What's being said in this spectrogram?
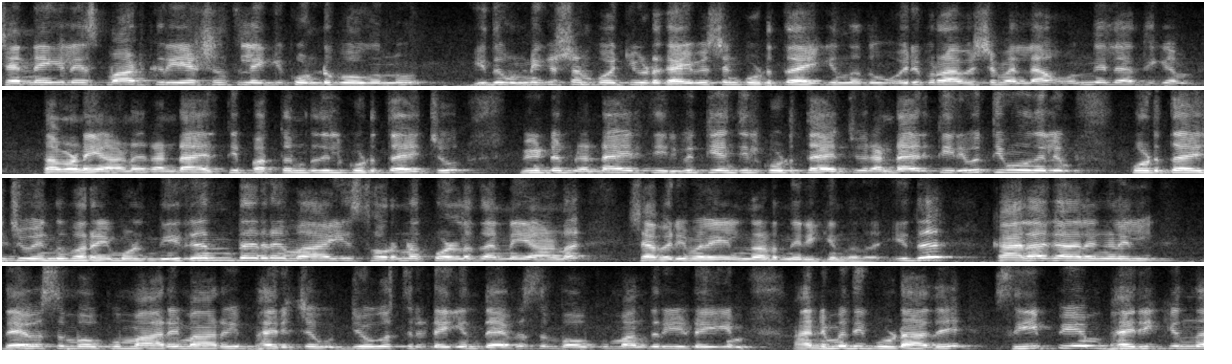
ചെന്നൈയിലെ സ്മാർട്ട് ക്രിയേഷൻസിലേക്ക് കൊണ്ടുപോകുന്നു. ഇത് ഉണ്ണികൃഷ്ണൻ പോറ്റിയുടെ കൈവശം കൊടുത്തയക്കുന്നത് ഒരു പ്രാവശ്യമല്ല ഒന്നിലധികം തവണയാണ്. രണ്ടായിരത്തി പത്തൊൻപതിൽ കൊടുത്തയച്ചു വീണ്ടും രണ്ടായിരത്തി ഇരുപത്തിയഞ്ചിൽ കൊടുത്തയച്ചു രണ്ടായിരത്തി ഇരുപത്തി മൂന്നിലും കൊടുത്തയച്ചു എന്ന് പറയുമ്പോൾ നിരന്തരമായി സ്വർണക്കൊള്ള തന്നെയാണ് ശബരിമലയിൽ നടന്നിരിക്കുന്നത്. ഇത് കാലാകാലങ്ങളിൽ ദേവസ്വം വകുപ്പ് മാറി മാറി ഭരിച്ച ഉദ്യോഗസ്ഥരുടെയും ദേവസ്വം വകുപ്പ് മന്ത്രിയുടെയും അനുമതി കൂടാതെ സി പി എം ഭരിക്കുന്ന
